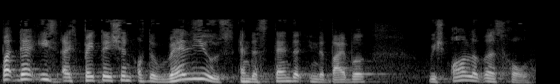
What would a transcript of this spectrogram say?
But there is expectation of the values and the standard in the Bible which all of us hold.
